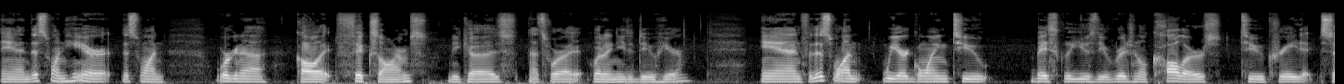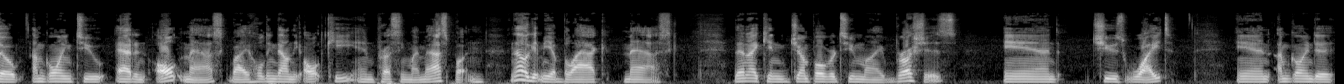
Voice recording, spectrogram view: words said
And this one here, this one, we're going to call it fix arms because that's where I, what I need to do here. And for this one, we are going to basically use the original colors to create it. So I'm going to add an alt mask by holding down the alt key and pressing my mask button. And that'll get me a black mask. Then I can jump over to my brushes and choose white. And I'm going to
